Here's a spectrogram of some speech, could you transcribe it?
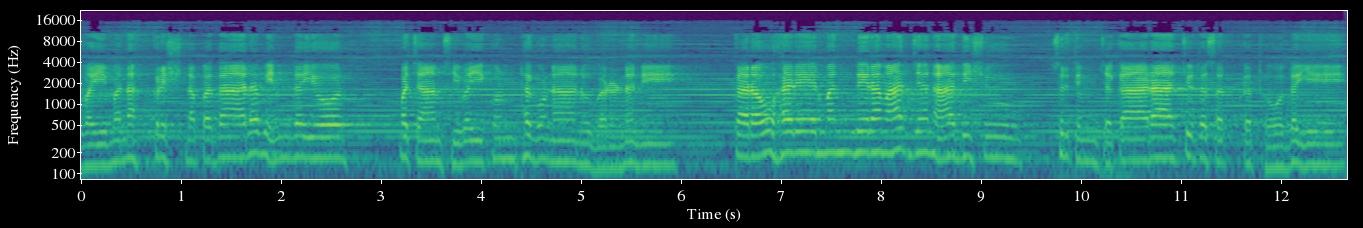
वै मनः कृष्णपदारविन्दयोर्वचांसि वैकुण्ठगुणानुवर्णने। करौ हरेर्मन्दिरमार्जनादिषु श्रुतिं चकाराच्युतसत्कथोदये।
